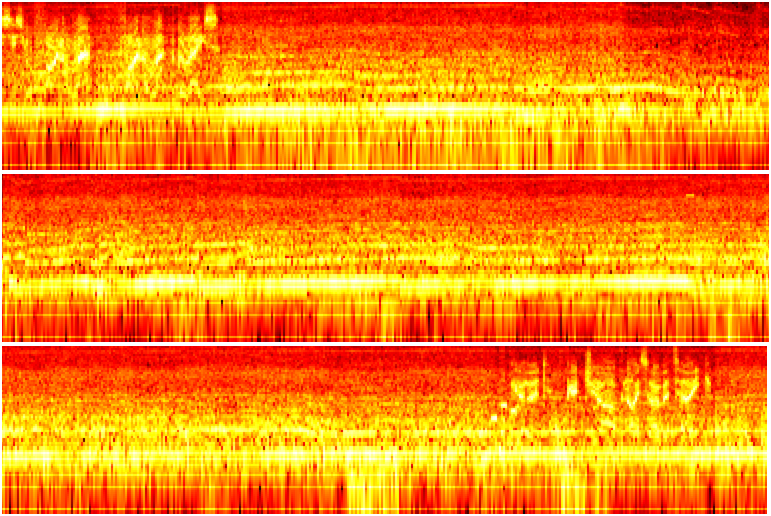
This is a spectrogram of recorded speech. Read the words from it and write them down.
This is your final lap, final lap of the race. Good, good job, nice overtake.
